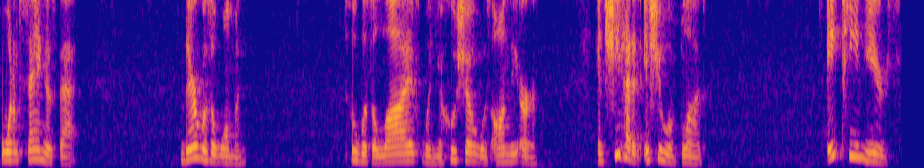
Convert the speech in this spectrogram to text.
But what I'm saying is that there was a woman who was alive when Yahusha was on the earth, and she had an issue of blood. 18 years.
